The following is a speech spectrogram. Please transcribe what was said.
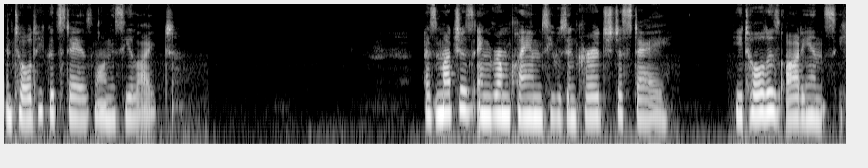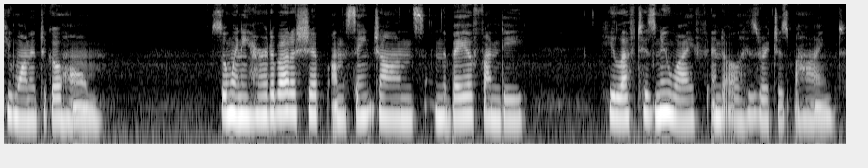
and told he could stay as long as he liked. As much as Ingram claims he was encouraged to stay, he told his audience he wanted to go home. So when he heard about a ship on the St. John's in the Bay of Fundy, he left his new wife and all his riches behind.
